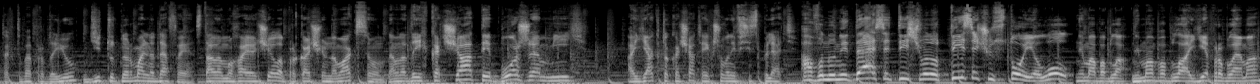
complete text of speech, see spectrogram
Так, тебе продаю. Дід тут нормально дефає. Ставимо гайо чела, прокачуємо на максимум. Нам треба їх качати, боже мій. А як то качати, якщо вони всі сплять? А воно не 10 тисяч, воно тисячу стоїть, лол. Нема бабла. Нема бабла, є проблема.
